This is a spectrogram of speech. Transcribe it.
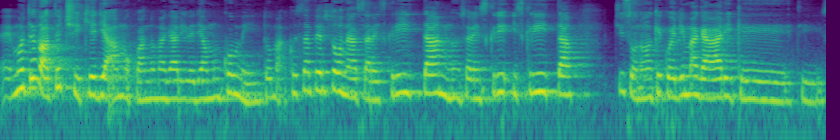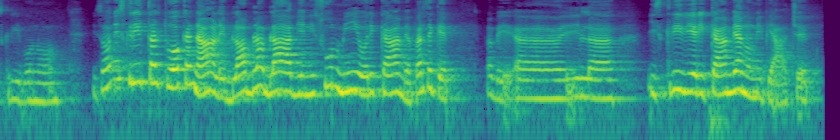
Eh, molte volte ci chiediamo quando magari vediamo un commento, ma questa persona sarà iscritta, non sarà iscritta? Ci sono anche quelli magari che ti scrivono mi sono iscritta al tuo canale, bla bla bla, vieni sul mio, ricambia, a parte che, vabbè, eh, il iscrivi e ricambia non mi piace,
